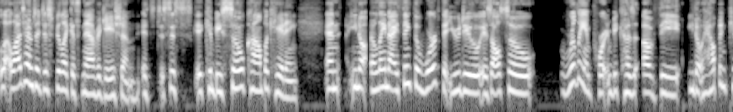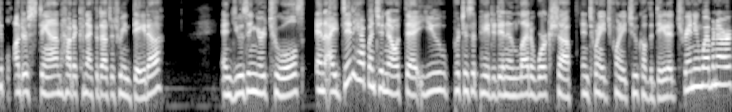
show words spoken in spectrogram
a lot of times I just feel like it's navigation. It's just it's, it can be so complicating. And you know, Alana, I think the work that you do is also really important because of the, you know, helping people understand how to connect the dots between data and using your tools. And I did happen to note that you participated in and led a workshop in 2022 called the Data Training Webinar.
